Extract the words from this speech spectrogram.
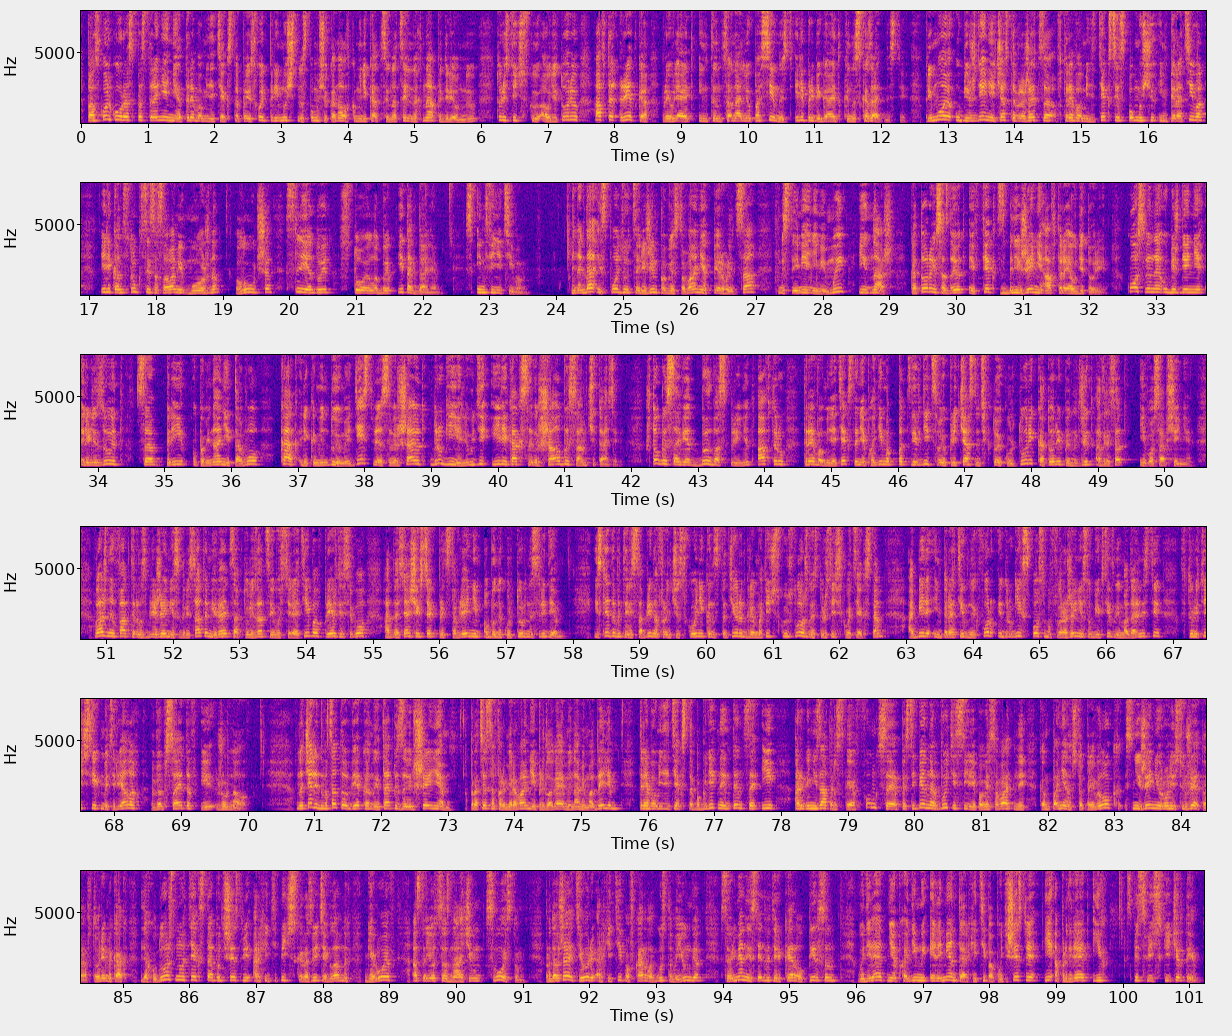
Поскольку распространение требований-текста происходит преимущественно с помощью каналов коммуникации, нацеленных на определенную туристическую аудиторию, автор редко проявляет интенциональную пассивность или прибегает к иносказательности. Прямое убеждение часто выражается в требовании-тексте с помощью императива или конструкции со словами «можно», «лучше», «следует», «стоило бы» и так далее. С инфинитивом. Иногда используется режим повествования от первого лица с местоимениями «мы» и «наш», который создает эффект сближения автора и аудитории. Косвенное убеждение реализуется при упоминании того, как рекомендуемые действия совершают другие люди или как совершал бы сам читатель. Чтобы совет был воспринят, автору требовал медиатекста необходимо подтвердить свою причастность к той культуре, которой принадлежит адресат его сообщения. Важным фактором сближения с адресатом является актуализация его стереотипов, прежде всего относящихся к представлениям об инокультурной среде. Исследователи Сабрина Франческони констатируют грамматическую сложность туристического текста, обилие императивных форм и других способов выражения субъективной модальности в туристических материалах, веб-сайтов и журналов. В начале 20 века на этапе завершения процесса формирования предлагаемой нами модели требования текста побудительная интенция и организаторская функция постепенно вытеснили повествовательный компонент, что привело к снижению роли сюжета, в то время как для художественного текста о путешествии архетипическое развитие главных героев остается значимым свойством. Продолжая теорию архетипов Карла Густава Юнга, современный исследователь Кэрол Пирсон выделяет необходимые элементы архетипа путешествия и определяет их специфические черты.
